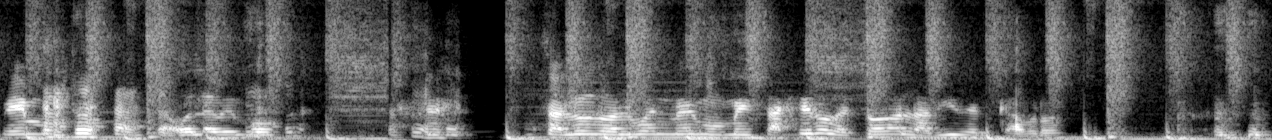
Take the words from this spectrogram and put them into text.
Memo. Hola, Memo. Un saludo al buen Memo, mensajero de toda la vida, el cabrón.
